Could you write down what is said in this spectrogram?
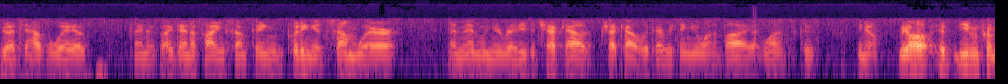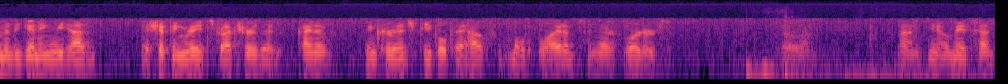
You had to have a way of kind of identifying something, putting it somewhere, and then when you're ready to check out, check out with everything you want to buy at once. Because you know, we all even from the beginning we had a shipping rate structure that kind of encouraged people to have multiple items in their orders. So, um, um, you know, it made sense.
